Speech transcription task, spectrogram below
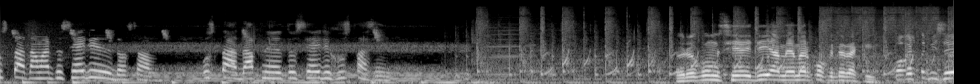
উস্তাদ আমার তো সেটি দশাল উস্তাদ আপনি তো সেটি খুঁজতাছে এরকম সিআইডি আমি আমার পকেটে রাখি। পকেট তো পিছে।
